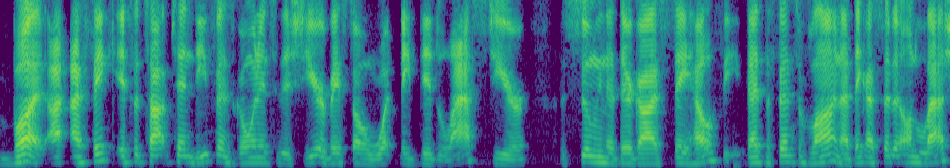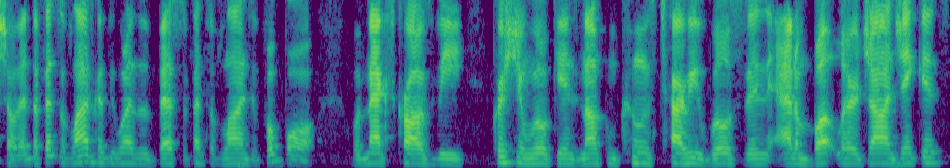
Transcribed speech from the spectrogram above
But I, I think it's a top 10 defense going into this year based on what they did last year assuming that their guys stay healthy. That defensive line, I think I said it on the last show, that defensive line is going to be one of the best defensive lines in football with Maxx Crosby, Christian Wilkins, Malcolm Koonce, Tyree Wilson, Adam Butler, John Jenkins.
